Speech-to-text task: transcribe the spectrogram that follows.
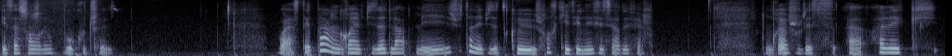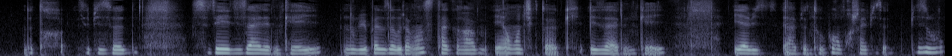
Et ça changerait beaucoup de choses. Voilà, c'était pas un grand épisode là, mais juste un épisode que je pense qu'il était nécessaire de faire. Donc bref, je vous laisse euh, avec notre épisode. C'était Elisa LNK. N'oubliez pas de vous abonner à mon Instagram et à mon TikTok, Elisa LNK. Et à bientôt pour un prochain épisode. Bisous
